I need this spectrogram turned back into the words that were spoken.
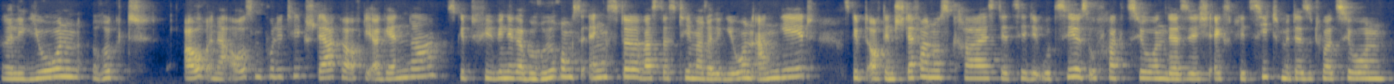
Religion rückt auch in der Außenpolitik stärker auf die Agenda. Es gibt viel weniger Berührungsängste, was das Thema Religion angeht. Es gibt auch den Stephanuskreis der CDU-CSU-Fraktion, der sich explizit mit der Situation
